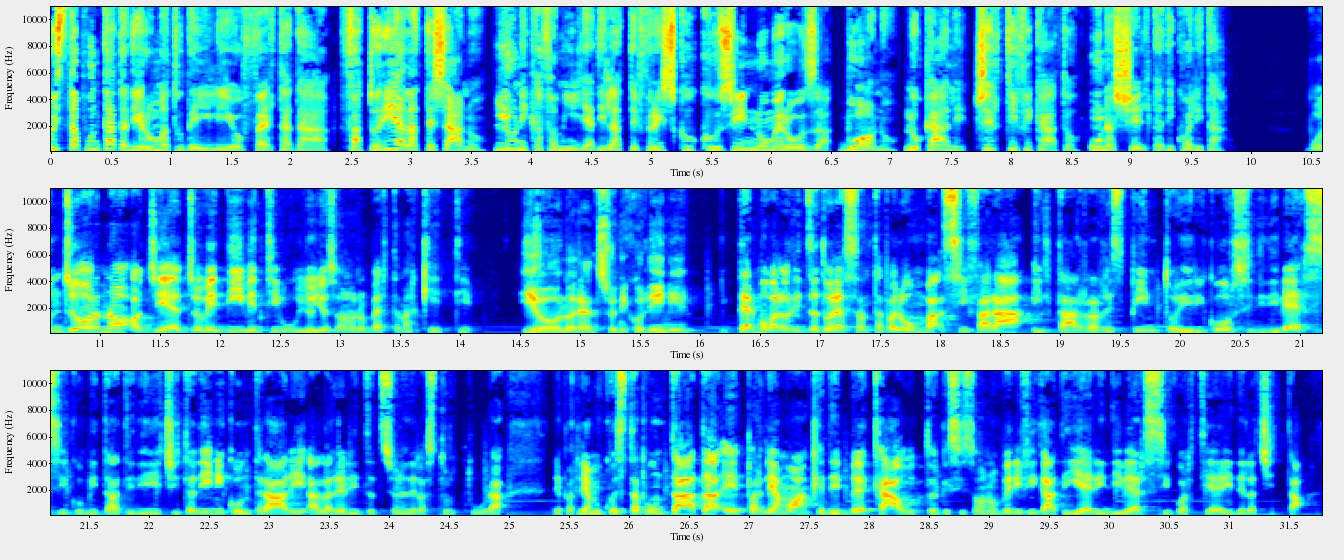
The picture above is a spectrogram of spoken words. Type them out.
Questa puntata di Roma Today è offerta da Fattoria Latte Sano, l'unica famiglia di latte fresco così numerosa. Buono, locale, certificato. Una scelta di qualità. Buongiorno, oggi è giovedì 20 luglio, io sono Roberta Marchetti. Io Lorenzo Nicolini. Il termovalorizzatore a Santa Palomba si farà, il TAR ha respinto i ricorsi di diversi comitati di cittadini contrari alla realizzazione della struttura. Ne parliamo in questa puntata e parliamo anche dei blackout che si sono verificati ieri in diversi quartieri della città.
